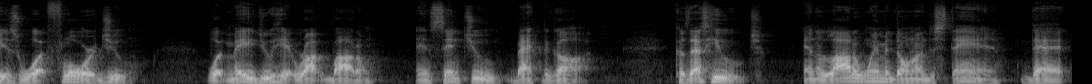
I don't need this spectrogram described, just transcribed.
is what floored you, what made you hit rock bottom and sent you back to God. Because that's huge. And a lot of women don't understand that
